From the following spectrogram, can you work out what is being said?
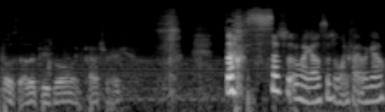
opposed to other people like Patrick. That was such oh my god, such a long time ago.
